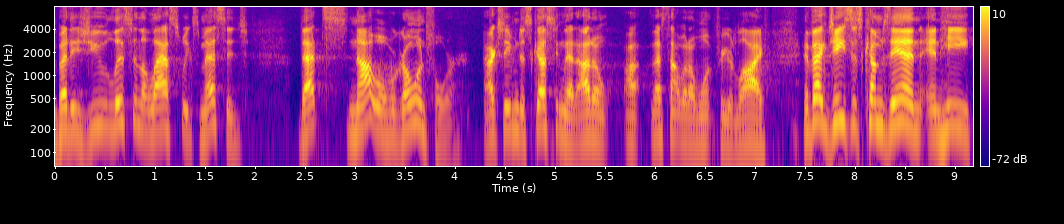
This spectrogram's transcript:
But as you listen to last week's message, that's not what we're going for. Actually, even discussing that, I don't, uh, that's not what I want for your life. In fact, Jesus comes in and he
